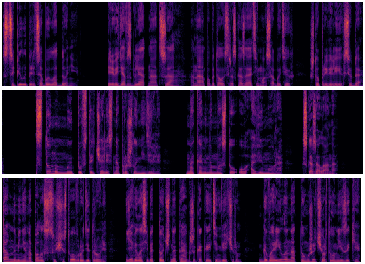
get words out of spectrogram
сцепила перед собой ладони — Переведя взгляд на отца, она попыталась рассказать ему о событиях, что привели их сюда. «С Томом мы повстречались на прошлой неделе, на каменном мосту у Авимора», — сказала она. «Там на меня напало существо вроде тролля. Я вела себя точно так же, как и этим вечером. Говорила на том же чертовом языке,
